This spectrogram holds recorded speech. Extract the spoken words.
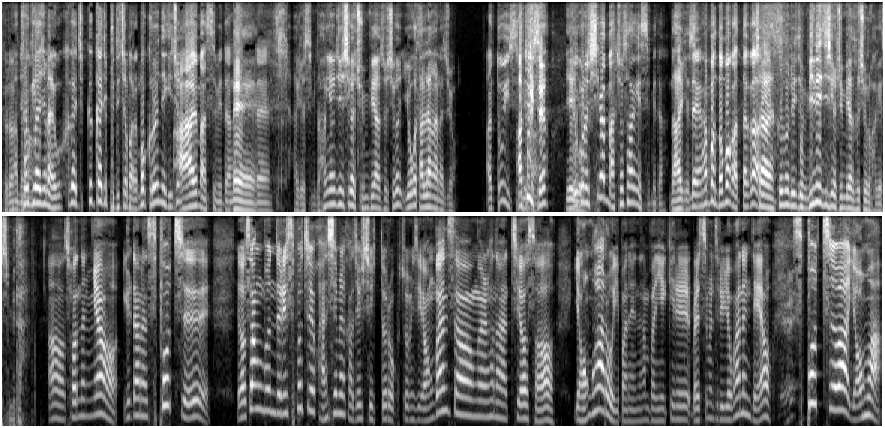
그럼요. 아, 포기하지 말고 끝까지 끝까지 부딪혀봐라. 뭐 그런 얘기죠. 아, 맞습니다. 네. 네. 알겠습니다. 황경진 씨가 준비한 소식은 요거 달랑 하나죠. 아, 또 있습니다. 아또 있어요? 예, 예. 이거는 시간 맞춰서 하겠습니다. 나 알겠습니다. 네, 한번 넘어갔다가 자, 그럼 이제 민혜지 씨가 준비한 소식으로 가겠습니다. 어, 저는요, 일단은 스포츠, 여성분들이 스포츠에 관심을 가질 수 있도록 좀 이제 연관성을 하나 지어서 영화로 이번에는 한번 얘기를, 말씀을 드리려고 하는데요. 스포츠와 영화.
